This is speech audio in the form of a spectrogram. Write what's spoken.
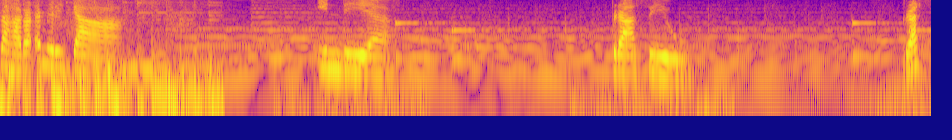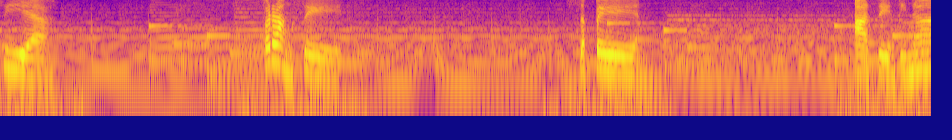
สหรัฐอเมริกา อินเดีย บราซิล รัสเซีย ฝรั่งเศส สเปน อาร์เจนตินา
